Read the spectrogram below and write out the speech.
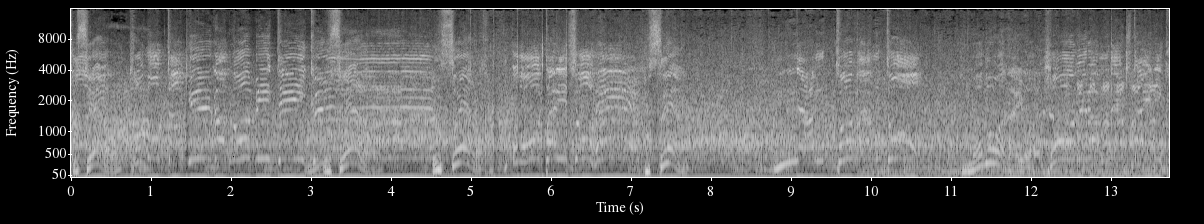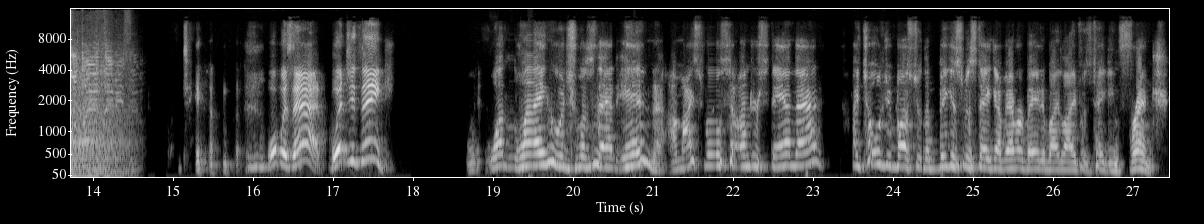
ターへ。この打球が伸びていく。嘘やろ。嘘やろ。大谷翔平。嘘やん。なんとなんと。今のはないわ。ホームランで期待に応えてみせ。Damn. What was that? What'd you think? What language was that in? Am I supposed to understand that? I told you, Buster, the biggest mistake I've ever made in my life was taking French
